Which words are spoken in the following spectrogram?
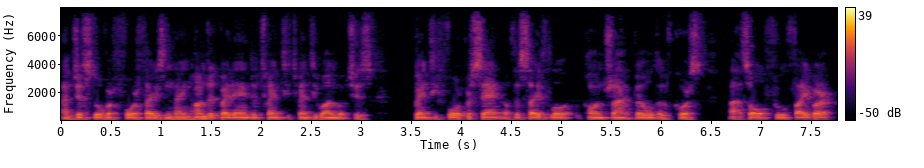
and just over 4,900 by the end of 2021, which is 24% of the South Lot contract build. And of course, that's all full fibre.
